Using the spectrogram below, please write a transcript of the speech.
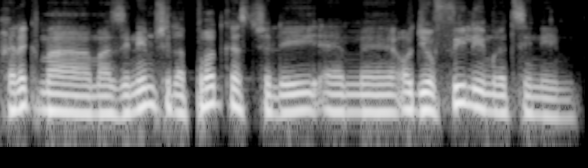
חלק מהמאזינים של הפודקאסט שלי הם אה, אודיופילים רציניים.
